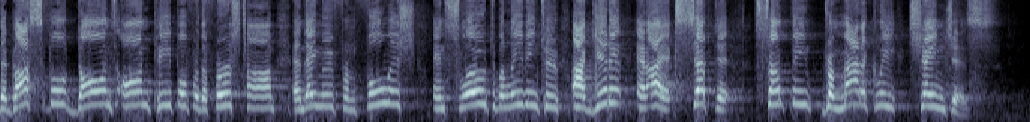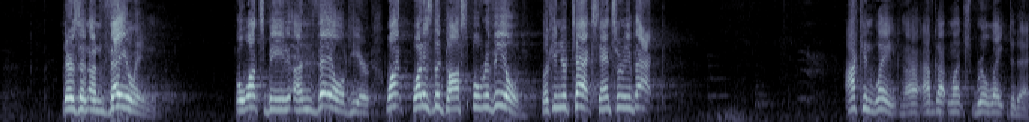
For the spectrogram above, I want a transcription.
the gospel dawns on people for the first time and they move from foolish and slow to believing to, I get it and I accept it, something dramatically changes. There's an unveiling. Well, what's being unveiled here? What, what is the gospel revealed? Look in your text, answer me back. I can wait. I, have got lunch real late today.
